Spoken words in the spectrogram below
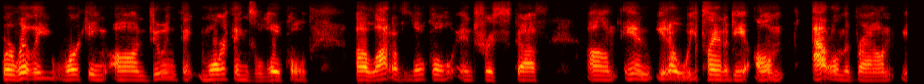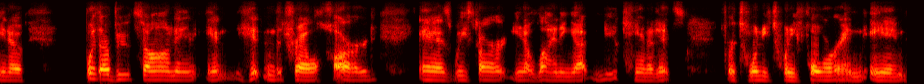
we're really working on doing th- more things local a lot of local interest stuff. Um, and you know we plan to be on out on the ground you know with our boots on and, and hitting the trail hard as we start you know lining up new candidates for 2024 and and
